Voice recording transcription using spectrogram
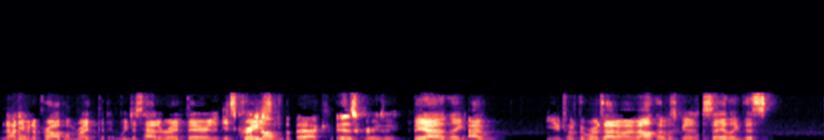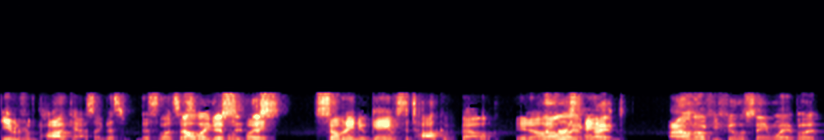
not Oh. even a problem. Right, th- we just had it right there. It's crazy. off the back. It is crazy. But yeah, like I, you took the words out of my mouth. I was gonna say like this, even for the podcast, like this this lets us No, like this, able to play this. so many new games to talk about. You know, No, like, firsthand. I don't know if you feel the same way, but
